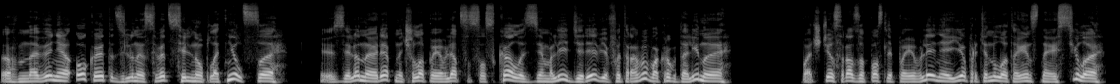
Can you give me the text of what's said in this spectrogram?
В мгновение ока этот зеленый свет сильно уплотнился, и зеленая рябь начала появляться со скал, земли, деревьев и травы вокруг долины. Почти сразу после появления её притянула таинственная сила,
